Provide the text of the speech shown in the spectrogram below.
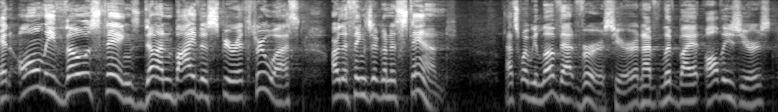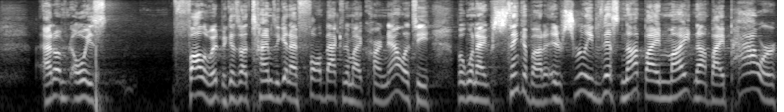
And only those things done by the Spirit through us are the things that are going to stand. That's why we love that verse here, and I've lived by it all these years. I don't always follow it because at times again I fall back into my carnality. But when I think about it, it's really this not by might, not by power,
